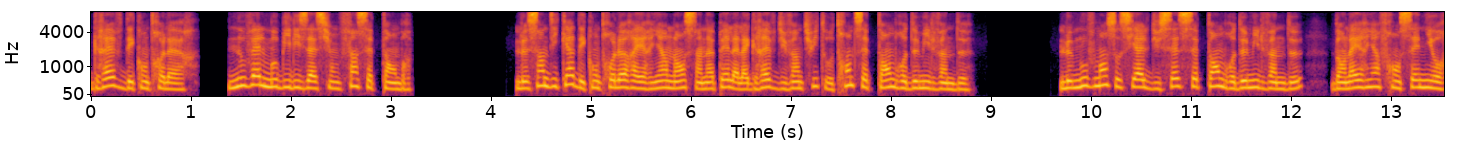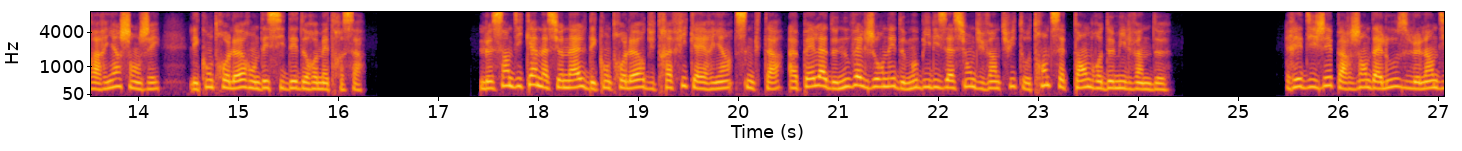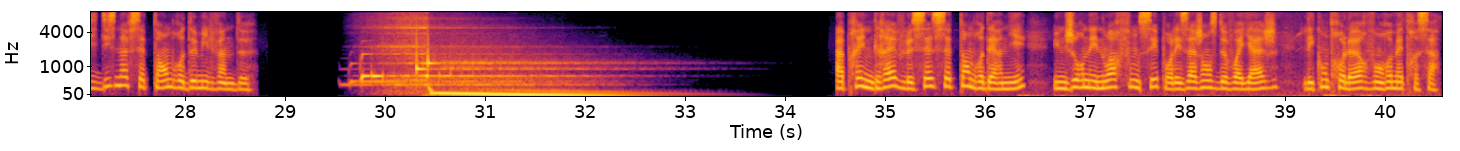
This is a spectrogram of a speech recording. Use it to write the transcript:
Grève des contrôleurs. Nouvelle mobilisation fin septembre. Le syndicat des contrôleurs aériens lance un appel à la grève du 28 au 30 septembre 2022. Le mouvement social du 16 septembre 2022, dans l'aérien français n'y aura rien changé, les contrôleurs ont décidé de remettre ça. Le syndicat national des contrôleurs du trafic aérien, SNCTA, appelle à de nouvelles journées de mobilisation du 28 au 30 septembre 2022. Rédigé par Jean Dalouse le lundi 19 septembre 2022. Après une grève le 16 septembre dernier, une journée noire foncée pour les agences de voyage, les contrôleurs vont remettre ça.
